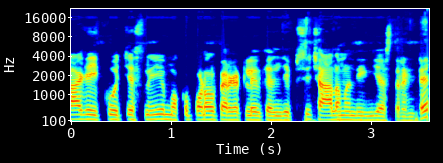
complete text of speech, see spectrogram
బాగా ఎక్కువ వచ్చేస్తున్నాయి మొక్క పొడవు పెరగట్లేదు అని చెప్పేసి చాలామంది ఏం చేస్తారంటే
